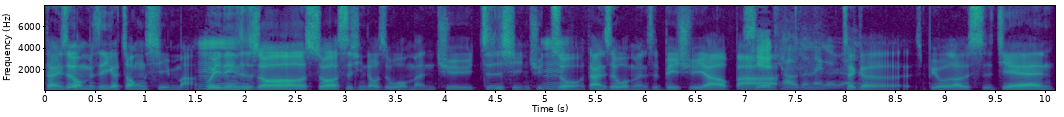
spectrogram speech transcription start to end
等于是我们是一个中心嘛，嗯。不一定是说所有事情都是我们去执行去做，但是我们是必须要把嗯协调的那个人，这个，比如说时间、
